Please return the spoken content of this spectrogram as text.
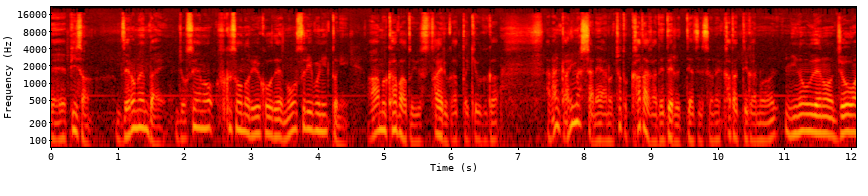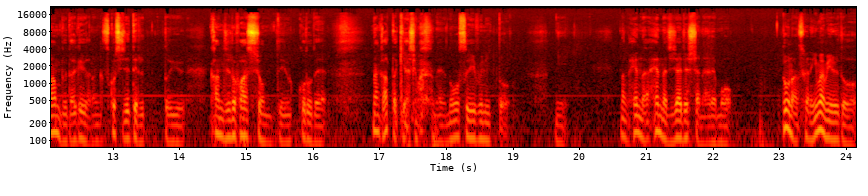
えー、P さん、0年代、女性の服装の流行でノースリーブニットにアームカバーというスタイルがあった記憶が、あなんかありましたね、あのちょっと肩が出てるってやつですよね、肩っていうか、あの二の腕の上腕部だけがなんか少し出てるという感じのファッションっていうことで、なんかあった気がしますね、ノースリーブニットに。なんか変な、変な時代でしたね、あれも。どうなんですかね、今見ると、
